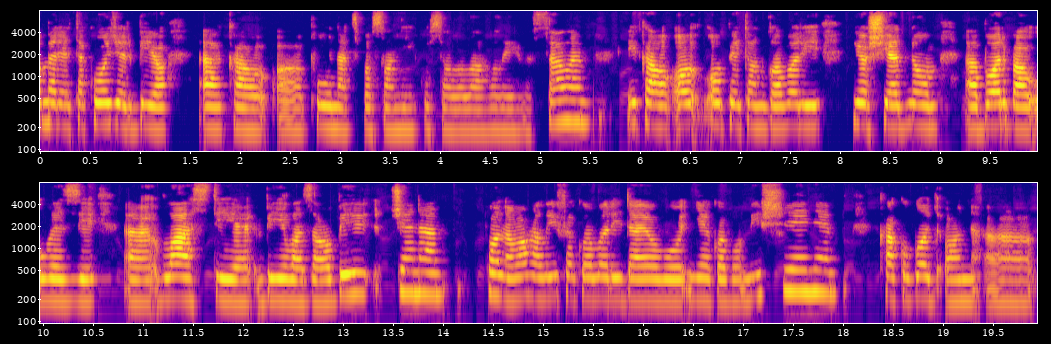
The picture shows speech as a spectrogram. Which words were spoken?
Omer je također bio a, kao a, punac poslaniku sallallahu alejhi ve sellem i kao o, opet on govori još jednom a, borba u vezi a, vlasti je bila zaobiđena. Ponovo halifa govori da je ovo njegovo mišljenje kako god on a,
